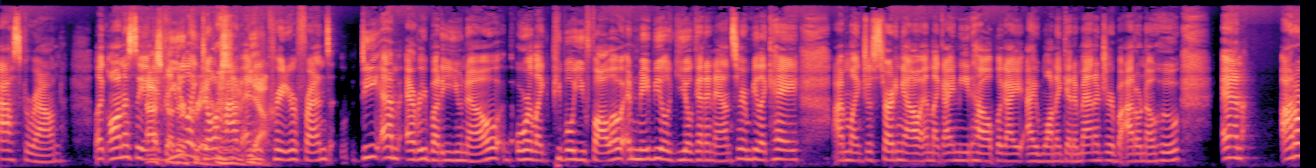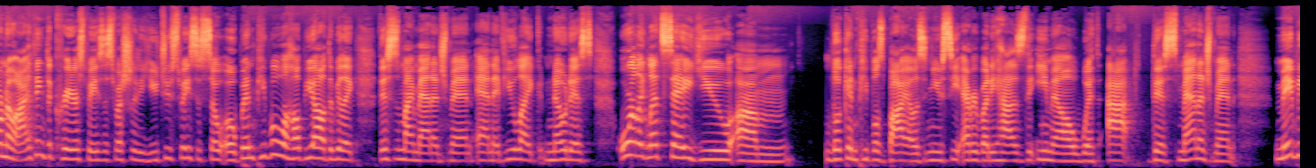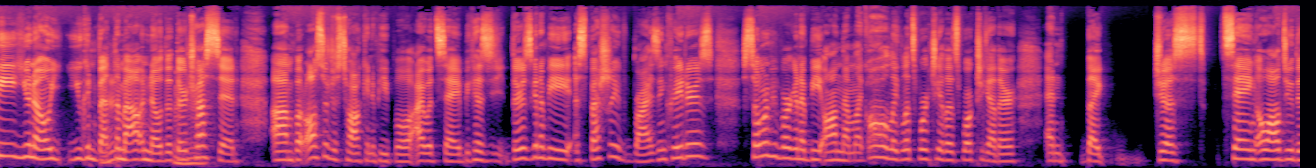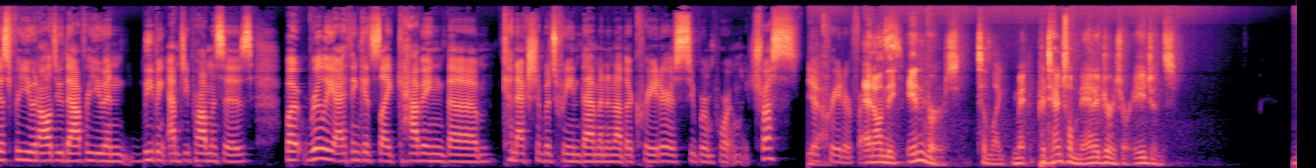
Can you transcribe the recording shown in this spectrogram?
ask around. Like honestly, Ask if you like don't have any Yeah. creator friends, DM everybody you know or like people you follow, and maybe you'll you'll get an answer and be like, Hey, I'm like just starting out and like I need help. Like I, I want to get a manager, but I don't know who. And I don't know. I think the creator space, especially the YouTube space, is so open. People will help you out. They'll be like, "This is my management," and if you like notice, or like, let's say you um look in people's bios and you see everybody has the email with at this management maybe you know you can vet them out and know that they're Mhm. trusted. Um, but also just talking to people i would say because there's going to be especially rising creators so many people are going to be on them like oh like let's work together let's work together and like just saying oh i'll do this for you and i'll do that for you and leaving empty promises. But really i think it's like having the connection between them and another creator is super important. Like trust your creator friends and on the inverse to like ma- potential managers or agents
